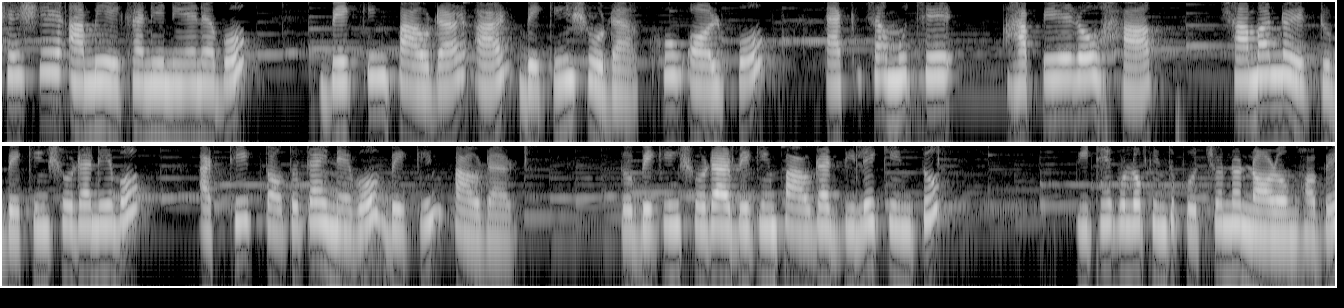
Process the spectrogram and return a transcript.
শেষে আমি এখানে নিয়ে নেব বেকিং পাউডার আর বেকিং সোডা। খুব অল্প, এক চামচের হাফেরও হাফ, সামান্য একটু বেকিং সোডা নেব আর ঠিক ততটাই নেব বেকিং পাউডার। তো বেকিং সোডা আর বেকিং পাউডার দিলে কিন্তু পিঠেগুলো কিন্তু প্রচণ্ড নরম হবে।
